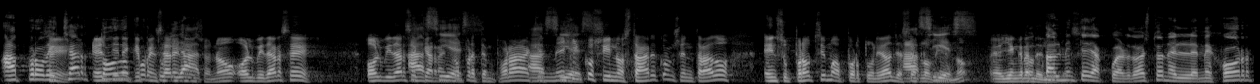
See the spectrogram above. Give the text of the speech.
aprovechar Sí, él toda tiene que pensar en oportunidad. eso, ¿no? Olvidarse, olvidarse que arrancó es. pretemporada aquí en Así México, es. sino estar concentrado en su próxima oportunidad de hacerlo Así bien. ¿no? Ahí en grandes Totalmente ligas. de acuerdo. Esto en el mejor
